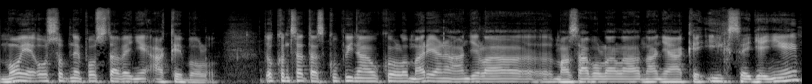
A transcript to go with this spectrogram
moje osobné postavenie, aké bolo Dokonca tá skupina okolo Mariana Andela e, ma zavolala na nejaké ich sedenie, e,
